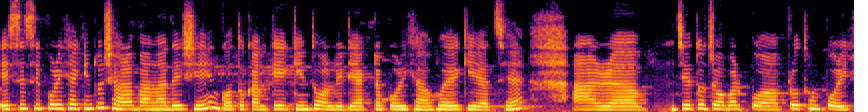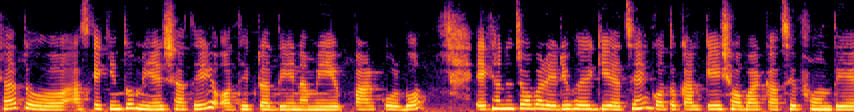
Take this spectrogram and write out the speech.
এসএসসি পরীক্ষা কিন্তু সারা বাংলাদেশে গতকালকে কিন্তু অলরেডি একটা পরীক্ষা হয়ে গিয়েছে। আর যেহেতু জবার প্রথম পরীক্ষা, তো আজকে কিন্তু মেয়ের সাথেই অর্ধেকটা দিন আমি পার করব। এখানে জবা রেডি হয়ে গিয়েছে। গতকালকেই সবার কাছে ফোন দিয়ে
